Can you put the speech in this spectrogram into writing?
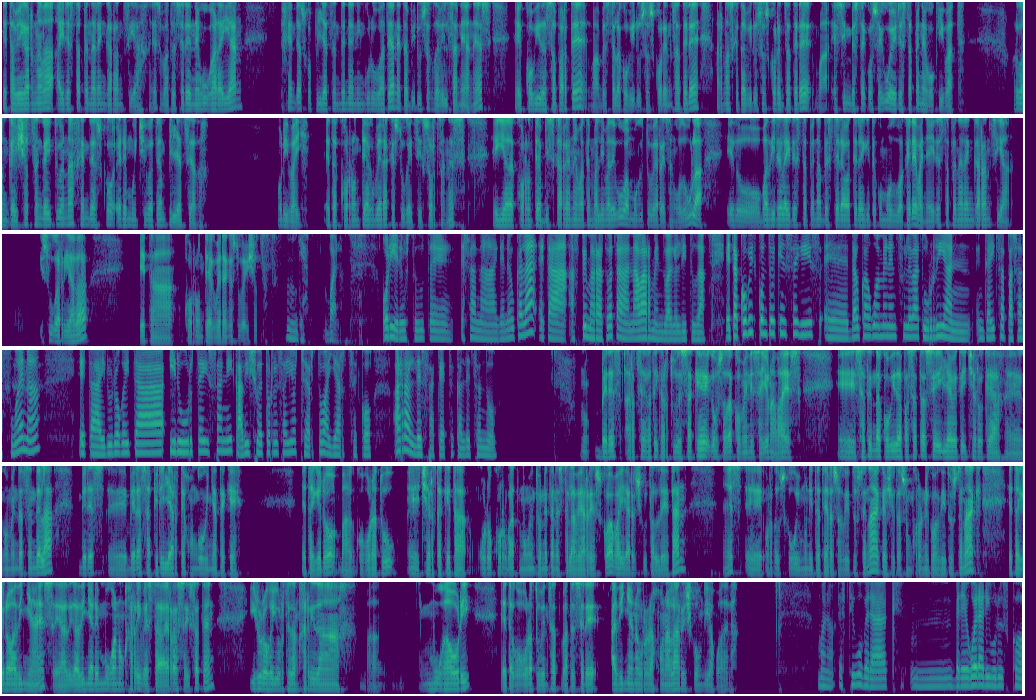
eta bigarrena da aireztapenaren garrantzia, ez? Batez ere negu garaian, jende asko pilatzen denean inguru batean eta virusak dabiltzanean, ez? E, COVID aparte, ba, bestelako virus askorentzat ere, arnazketa virus askorentzat ere, ba, ezinbesteko zaigu eirestapen egoki bat. Orduan, gaixotzen gaituena jende asko ere muitsi batean pilatzea da. Hori bai, eta korronteak berak ez du gaitzik sortzen, ez? Egia da korronteak bizkarrean ematen baldin badegu, ba, mugitu beharra izango dugula, edo badirela irestapena bestera batera egiteko moduak ere, baina irestapenaren garrantzia izugarria da, eta korronteak berak ez du gaixotzen. Ja, bueno. Hori ere uste dute esana geneukala eta azpimarratu eta nabarmendua gelditu da. Eta COVID kontuekin segiz, e, daukagu hemen entzule bat urrian gaitza pasa zuena eta irurogeita iru urte izanik abisu etorri zaio txertoa jartzeko. Arraldezaket galdetzen du bueno, berez hartzegatik hartu dezake gauza da komeni zaiona da ez. E, esaten da covid pasata ze hilabete itxarotea e, gomendatzen dela, berez e, beraz apirila arte joango ginateke. Eta gero, ba, gogoratu e, txertaketa orokor bat momentu honetan ez dela beharrezkoa, bai arrisku taldeetan, ez? E, hor dauzkogu immunitate arazoak dituztenak, gaixotasun kronikoak dituztenak, eta gero adina, ez? E, adinaren mugan jarri, besta erraza izaten, irurogei urtetan jarri da ba, muga hori, eta gogoratu bentzat batez ere adinan aurrera joan ala arrisko handiagoa dela. Bueno, ez digu berak mm, bere egoerari buruzko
